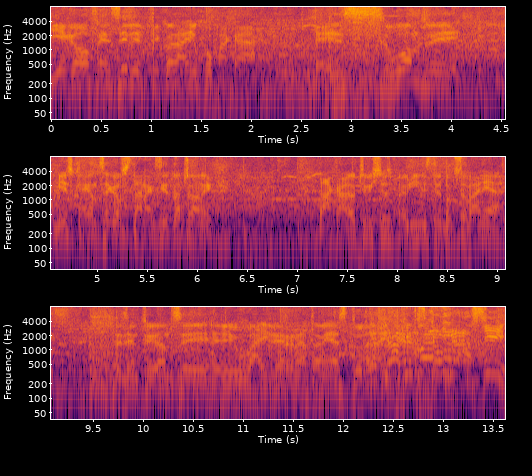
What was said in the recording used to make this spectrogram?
jego ofensywy w wykonaniu chłopaka y, z Łomży mieszkającego w Stanach Zjednoczonych. Tak, ale oczywiście zupełnie inny styl boksowania prezentujący y, Wilder, natomiast tutaj teraz! Kownacki,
